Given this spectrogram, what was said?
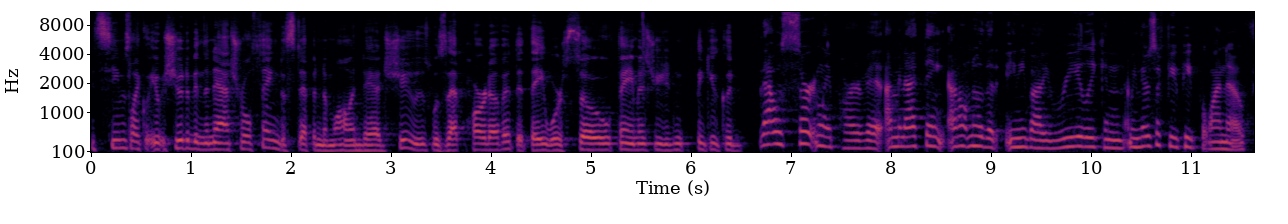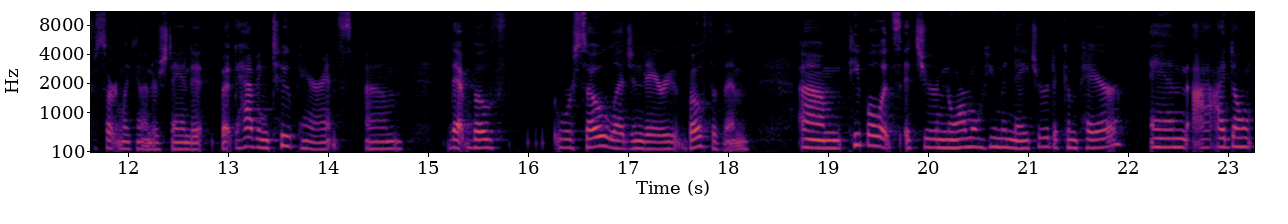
it seems like it should have been the natural thing to step into mom and dad's shoes. Was that part of it? That they were so famous you didn't think you could? that was certainly part of it. I mean, I think I don't know that anybody really can. I mean, there's a few people I know certainly can understand it, but having two parents um, that both were so legendary, both of them, um, people, it's it's your normal human nature to compare. And I, I don't,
